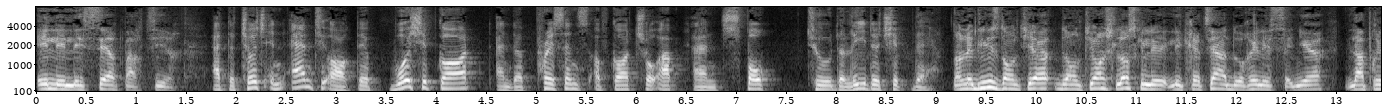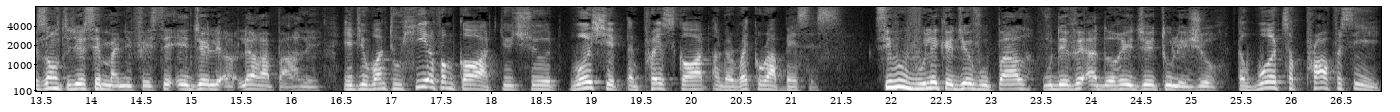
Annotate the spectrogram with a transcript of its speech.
et les laissèrent partir. At the church in Antioch, they worshiped God and the presence of God showed up and spoke to the leadership there. Dans l'église d'Antioche, lorsque les, les chrétiens adoraient le Seigneur, la présence de Dieu s'est manifestée et Dieu leur, leur a parlé. If you want to hear from God, you should worship and praise God on a regular basis. Si vous voulez que Dieu vous parle, vous devez adorer Dieu tous les jours. The words of prophecy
